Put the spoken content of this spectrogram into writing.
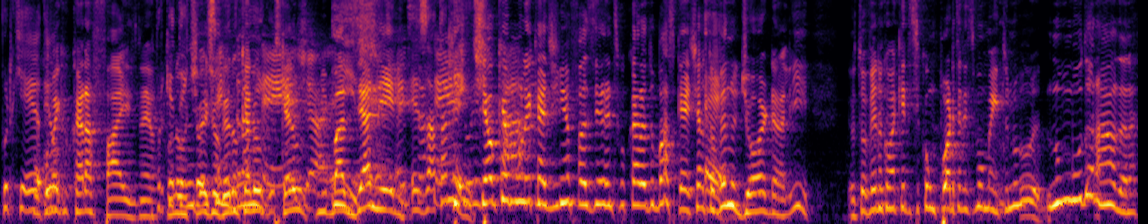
porque. Como eu- é que o cara faz, né? Porque Quando eu estiver jogando, eu quero, quero me basear isso, nele. é Exatamente. Que é o que a molecadinha fazia antes com o cara do basquete. Eu tô É. vendo o Jordan ali, eu tô vendo como é que ele se comporta nesse momento. Não, não muda nada, né?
